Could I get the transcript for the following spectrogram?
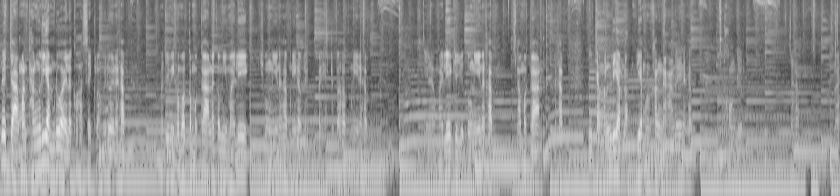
เนื่องจากมันทั้งเลี่ยมด้วยแล้วก็ใส่กรอบไปด้วยนะครับ มันจะมีคำว่ากรรมการแล้วก็มีหมายเลข ช่วงนี้นะครับนี่ครับเลขแปดหรือเปล่าครับนี่นะครับนี่นะครับหมายเลขจะอยู่ตรงนี้นะครับ กรรมการนะครับเนื่องจากมันเลี่ยมแล้วเลี่ยมค่อนข้างหนาเลยนะครับเจ้าของเดิมนะครับนะ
